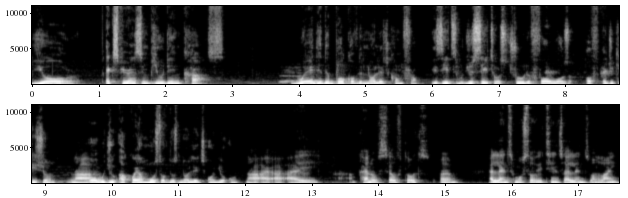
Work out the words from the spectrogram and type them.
Your experience in building cars where did the bulk of the knowledge come from? Is it, would you say it was through the four walls of education? Nah. Or would you acquire most of those knowledge on your own? Nah, I, I, I, am kind of self-taught. Um, I learned most of the things I learned online.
